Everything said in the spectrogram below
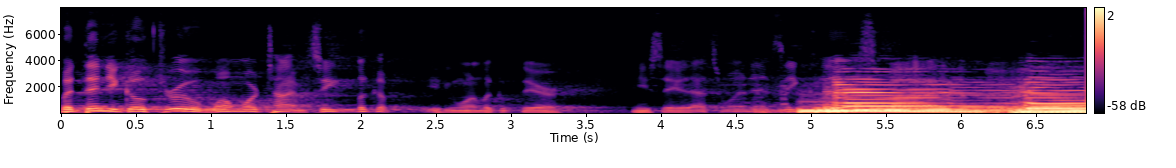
but then you go through one more time. See, look up, if you want to look up there, and you say, that's when it's eclipsed by the moon.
